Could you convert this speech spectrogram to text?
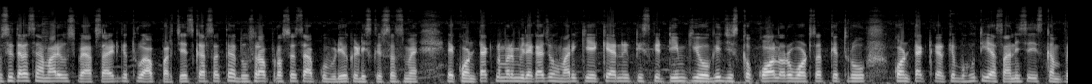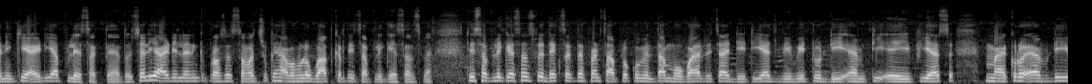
उसी तरह से हमारे उस वेबसाइट के थ्रू आप परचेज कर सकते हैं। दूसरा प्रोसेस आपको वीडियो के डिस्क्रिप्शन में एक कॉन्टैक्ट नंबर मिलेगा, जो हमारी के के की टीम की होगी, जिसको कॉल और व्हाट्सएप के थ्रू कॉन्टैक्ट करके बहुत ही आसानी से इस कंपनी की आईडी आप ले सकते हैं। तो चलिए आईडी लेने की प्रोसेस समझ चुके हैं। अब हम लोग बात करते हैं इस एप्लीकेशन में। तो इस एप्लीकेशन पे देख सकते हैं फ्रेंड्स, आप लोग को मिलता है mobile recharge D T H V V two D M T A P S micro FD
